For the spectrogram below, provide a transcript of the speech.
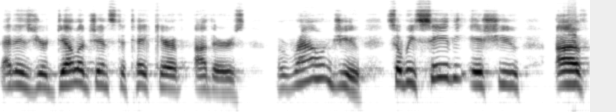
That is your diligence to take care of others around you. So we see the issue of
